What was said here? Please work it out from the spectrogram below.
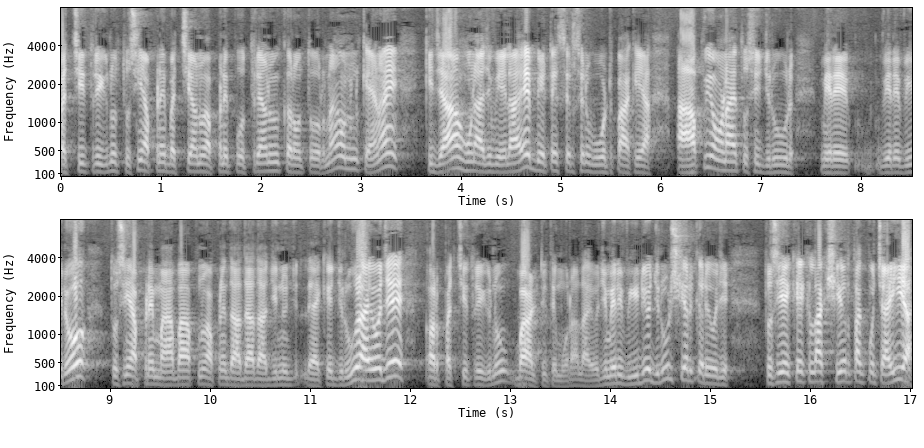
25 ਤਰੀਕ ਨੂੰ ਤੁਸੀਂ ਆਪਣੇ ਬੱਚਿਆਂ ਨੂੰ, ਆਪਣੇ ਪੋਤਰਿਆਂ ਨੂੰ ਵੀ ਘਰੋਂ ਤੋਰਨਾ, ਉਹਨਾਂ ਨੂੰ ਕਹਿਣਾ ਹੈ ਕਿ ਜਾ ਹੁਣ ਅੱਜ ਵੇਲਾ ਹੈ ਬੇਟੇ ਸਿਰ ਸਿਰ ਵੋਟ ਪਾ ਕੇ ਆ। ਆਪ ਵੀ ਆਉਣਾ ਹੈ ਤੁਸੀਂ ਜਰੂਰ। ਮੇਰੇ ਵੀਰੇ ਵੀਰੋ, ਤੁਸੀਂ ਆਪਣੇ ਮਾਪੇ ਨੂੰ, ਆਪਣੇ ਦਾਦਾ ਦਾਦੀ ਨੂੰ ਲੈ ਕੇ ਜਰੂਰ ਆਇਓ ਜੇ ਔਰ 25 ਤਰੀਕ ਨੂੰ ਬਾਲਟੀ ਤੇ ਮੋਹਰਾਂ ਲਾਇਓ ਜੀ। ਮੇਰੀ ਵੀਡੀਓ ਜਰੂਰ ਸ਼ੇਅਰ ਕਰਿਓ ਜੇ। ਤੁਸੀਂ 1-1 ਲੱਖ ਸ਼ੇਅਰ ਤੱਕ ਪਹੁੰਚਾਈ ਆ।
